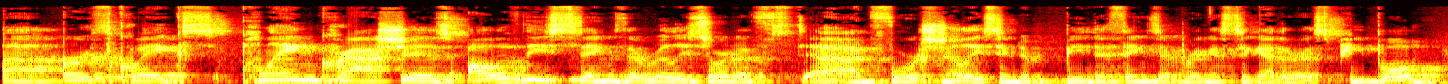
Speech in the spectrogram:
uh, earthquakes, plane crashes, all of these things that really sort of, uh, unfortunately, seem to be the things that bring us together as people.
